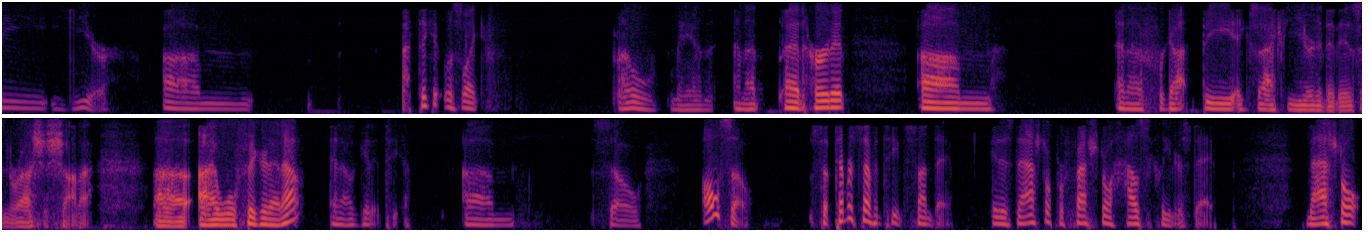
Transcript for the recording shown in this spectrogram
the year. Um, I think it was like, oh man, and I, I had heard it, um, and I forgot the exact year that it is in Rosh Hashanah. Uh, I will figure that out and I'll get it to you. Um, so, also, September 17th, Sunday, it is National Professional House Cleaners Day. National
